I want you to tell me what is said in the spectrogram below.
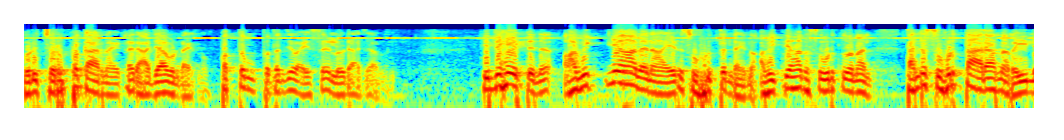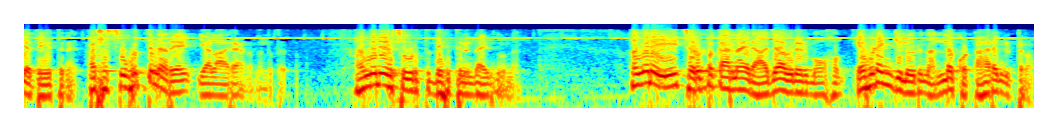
ഒരു ചെറുപ്പക്കാരനായിട്ടുള്ള രാജാവുണ്ടായിരുന്നു പത്ത് മുപ്പത്തഞ്ച് വയസ്സുള്ള ഒരു രാജാവ്. ഇദ്ദേഹത്തിന് അവിജ്ഞാതനായൊരു സുഹൃത്തുണ്ടായിരുന്നു അവിജ്ഞാത സുഹൃത്ത് എന്ന് പറഞ്ഞാൽ തന്റെ സുഹൃത്ത് ആരാന്നറിയില്ല അദ്ദേഹത്തിന് പക്ഷെ സുഹൃത്തിനറിയാൻ ഇയാൾ ആരാണെന്നുള്ളത്. അങ്ങനെ ഒരു സുഹൃത്ത് ഇദ്ദേഹത്തിനുണ്ടായിരുന്നു എന്ന്. അങ്ങനെ ഈ ചെറുപ്പക്കാരനായ രാജാവിനൊരു മോഹം. എവിടെയെങ്കിലും ഒരു നല്ല കൊട്ടാരം കിട്ടണം.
